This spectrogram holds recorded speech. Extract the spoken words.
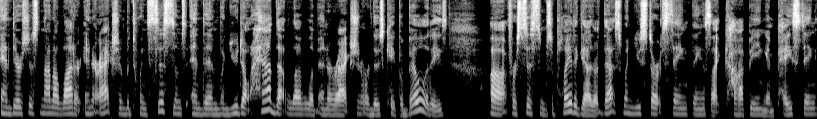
and there's just not a lot of interaction between systems. And then when you don't have that level of interaction or those capabilities uh, for systems to play together, that's when you start seeing things like copying and pasting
